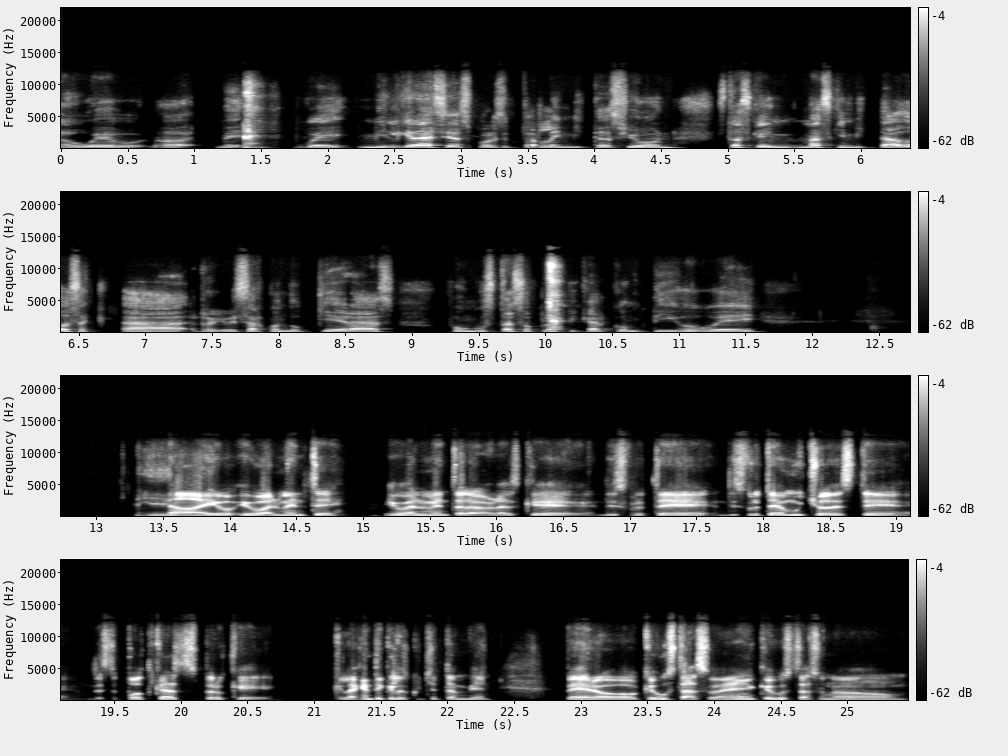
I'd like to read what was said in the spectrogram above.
A huevo. No, me, güey, mil gracias por aceptar la invitación. Estás que, más que invitado a, a regresar cuando quieras. Fue un gustazo platicar contigo, güey. No, pues, igu- igualmente, igualmente, la verdad es que disfruté, disfruté mucho de este, de este podcast. Espero que, que la gente que lo escuche también. Pero qué gustazo, ¿eh? Qué gustazo, ¿no?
